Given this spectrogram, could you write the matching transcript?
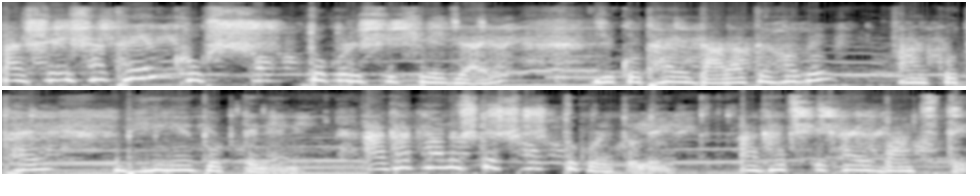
আর সেই সাথে খুব শক্ত করে শিখিয়ে যায় যে কোথায় দাঁড়াতে হবে আর কোথায়? ভেঙে পড়তে নেই। আঘাত মানুষকে শক্ত করে তোলে। আঘাত শেখায় বাঁচতে।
